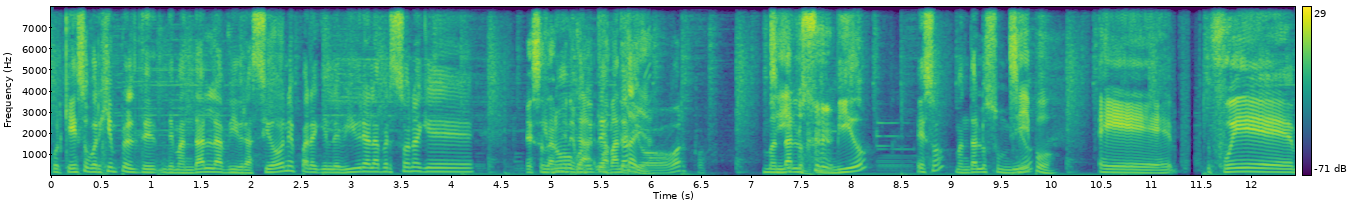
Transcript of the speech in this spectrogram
Porque eso, por ejemplo, el de, de mandar las vibraciones para que le vibre a la persona que. Eso Que también no es contesta. posterior, po. Mandar Sí, los zumbidos. Eso, mandar los zumbidos. Sí, po. eh, fue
